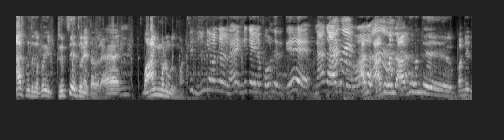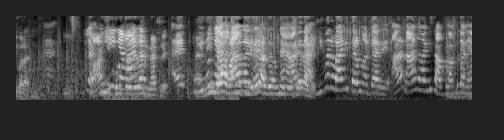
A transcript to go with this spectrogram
ஆஸ்பத்திரியில போய் ட்ரிப்ஸ் ஏத்துவனே தவிர வாங்கி மட்டும் கொடுக்க மாட்டேன். நீங்க வாங்கல எங்க கையில போன் இருக்கு. நாங்க அது அது வந்து அது வந்து பந்தயத்துக்கு வராது. இவரு வாங்கி தர மாட்டாரு. ஆனா நாங்க வாங்கி சாப்பிடலாம் அப்படிதானே?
